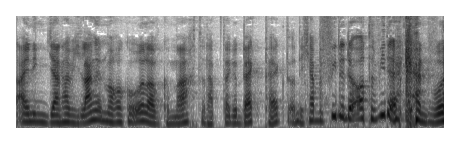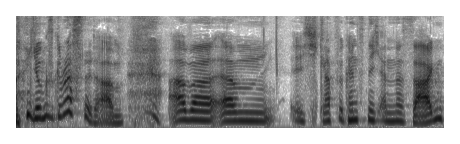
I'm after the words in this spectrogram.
einigen Jahren, habe ich lange in Marokko Urlaub gemacht und habe da gebackpackt und ich habe viele der Orte wiedererkannt, wo die Jungs gewrestelt haben. Aber ähm, ich glaube, wir können es nicht anders sagen.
